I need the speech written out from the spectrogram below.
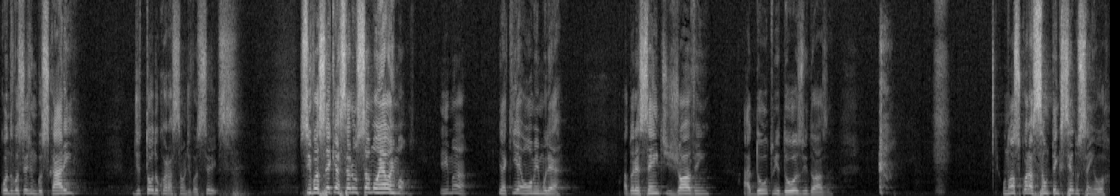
quando vocês me buscarem de todo o coração de vocês. Se você quer ser um Samuel, irmão, irmã, e aqui é homem e mulher, adolescente, jovem, adulto, idoso, idosa. O nosso coração tem que ser do Senhor.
